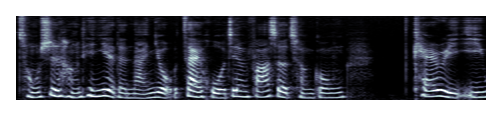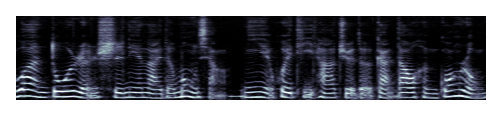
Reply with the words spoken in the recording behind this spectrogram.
从事航天业的男友，在火箭发射成功。Carry 一万多人十年来的梦想，你也会替他觉得感到很光荣，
